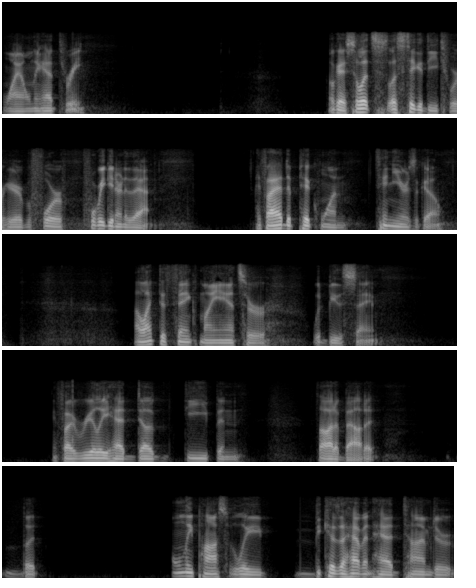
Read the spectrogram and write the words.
why I only had three. Okay, so let's let's take a detour here before before we get into that. If I had to pick one 10 years ago, I like to think my answer would be the same. If I really had dug deep and thought about it, but only possibly because I haven't had time to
